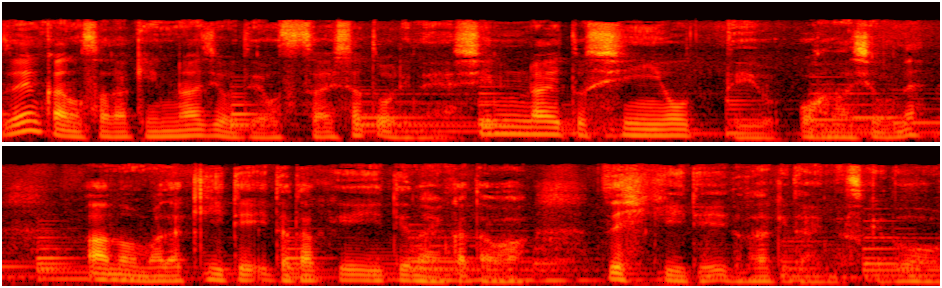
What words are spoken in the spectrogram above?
前回の「サラ金ラジオ」でお伝えした通りね信頼と信用っていうお話をねあのまだ聞いていただけてない方は是非聞いていただきたいんですけど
